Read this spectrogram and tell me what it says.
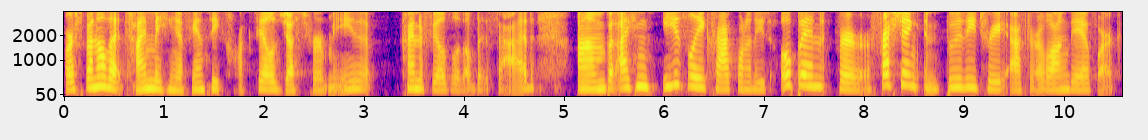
or spend all that time making a fancy cocktail just for me. That kind of feels a little bit sad. Um, but I can easily crack one of these open for a refreshing and boozy treat after a long day of work.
